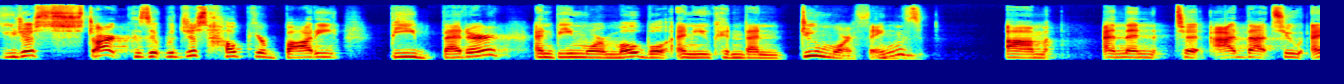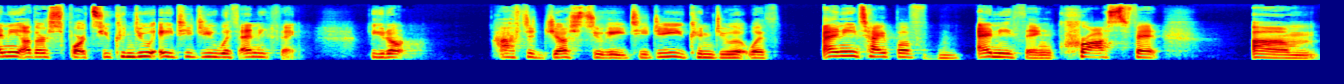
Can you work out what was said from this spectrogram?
you just start because it would just help your body be better and be more mobile and you can then do more things um, and then to add that to any other sports you can do atg with anything you don't have to just do atg you can do it with any type of Mhm. anything crossfit um,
